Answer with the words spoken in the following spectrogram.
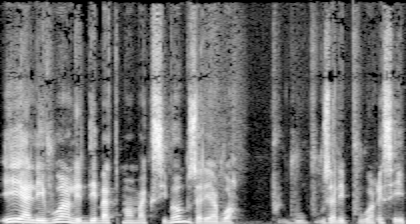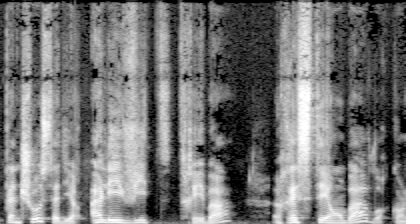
et aller voir les débattements maximum, vous allez avoir vous, vous allez pouvoir essayer plein de choses, c'est-à-dire aller vite très bas, rester en bas, voir quand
